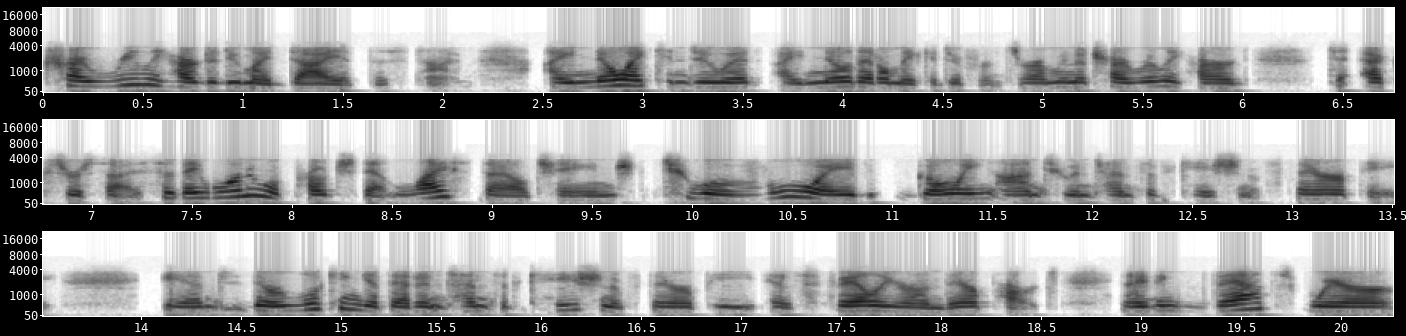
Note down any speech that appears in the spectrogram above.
try really hard to do my diet this time. I know I can do it. I know that'll make a difference. Or I'm going to try really hard to exercise. So they want to approach that lifestyle change to avoid going on to intensification of therapy. And they're looking at that intensification of therapy as failure on their part. And I think that's where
